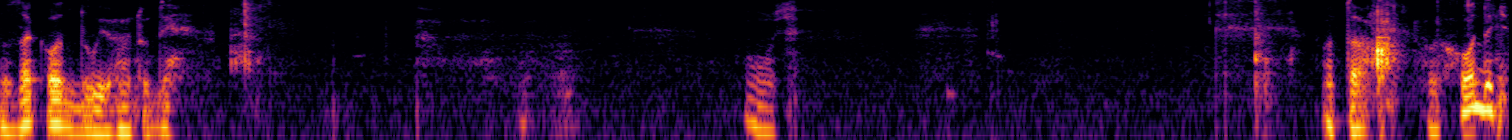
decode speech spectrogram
закладу його туди. Ось. Отак виходить.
